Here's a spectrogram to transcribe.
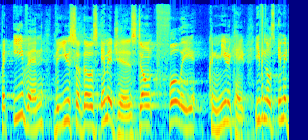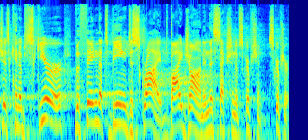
But even the use of those images don't fully communicate. Even those images can obscure the thing that's being described by John in this section of Scripture.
